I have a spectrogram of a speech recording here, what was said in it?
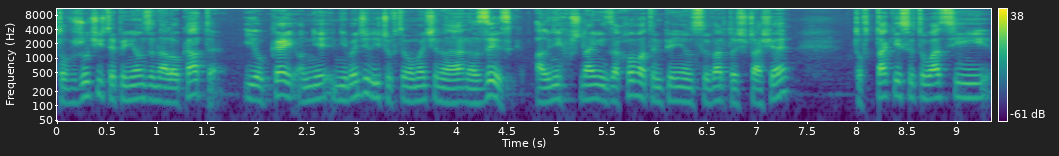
to wrzucić te pieniądze na lokatę i okej, okay, on nie, nie będzie liczył w tym momencie na, na zysk, ale niech przynajmniej zachowa ten pieniądz wartość w czasie, to w takiej sytuacji,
